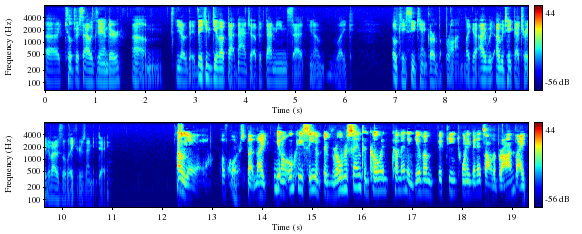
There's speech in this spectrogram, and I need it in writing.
uh, Gilgeous-Alexander. Um, you know, they, they could give up that matchup if that means that you know, like OKC can't guard LeBron. Like I would I would take that trade if I was the Lakers any day. Oh yeah, yeah, yeah. Of course. But like, you know, OKC if, if Roberson could go in come in and give him 15, 20 minutes on LeBron, like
